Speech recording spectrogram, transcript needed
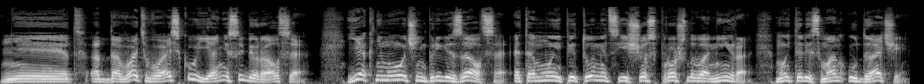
Нет, отдавать Ваську я не собирался. Я к нему очень привязался. Это мой питомец еще с прошлого мира, мой талисман удачи.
